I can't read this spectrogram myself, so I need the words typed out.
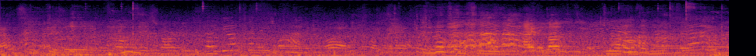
I'd love to. We got to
